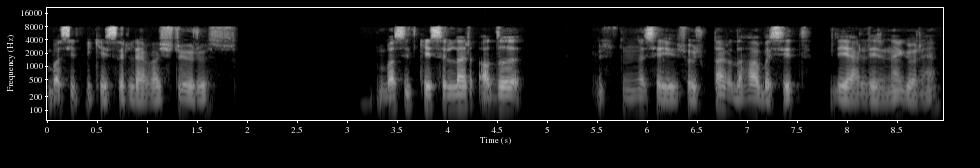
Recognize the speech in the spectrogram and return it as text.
Basit bir kesirle başlıyoruz. Basit kesirler adı üstünde sevgili çocuklar daha basit diğerlerine göre.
